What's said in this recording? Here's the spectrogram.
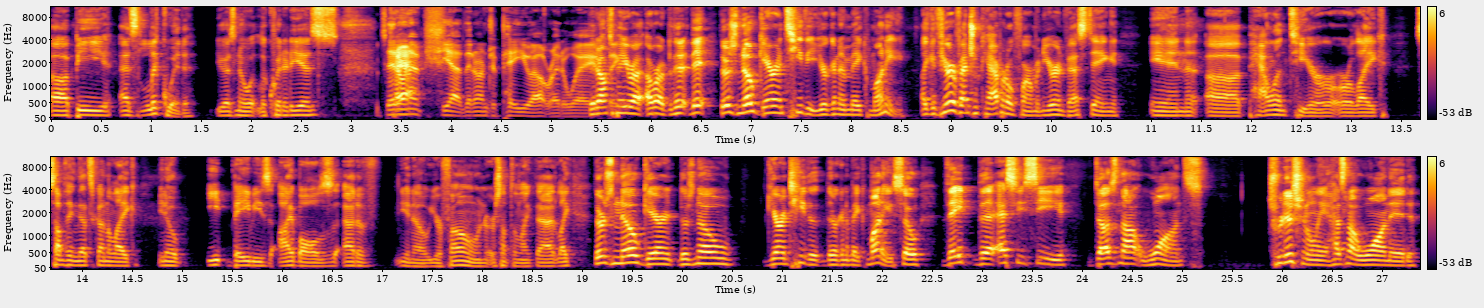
uh, be as liquid. You guys know what liquidity is? It's They don't have, yeah, they don't have to pay you out right away. They don't have to pay you right. right. They- they- there's no guarantee that you're going to make money. Like if you're a venture capital firm and you're investing in uh, Palantir or like something that's going to like you know eat babies' eyeballs out of you know your phone or something like that. Like there's no guarantee. There's no guarantee that they're going to make money. So they the SEC does not want traditionally has not wanted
